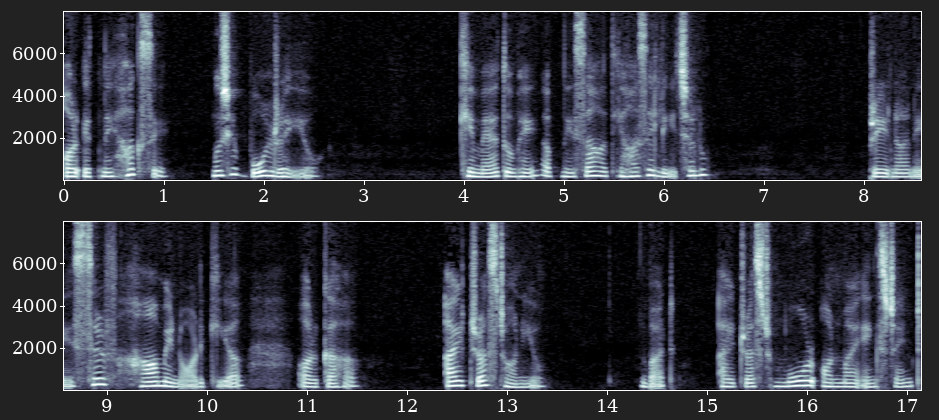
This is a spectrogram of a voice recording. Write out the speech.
और इतने हक से मुझे बोल रही हो? कि मैं तुम्हें अपने साथ यहाँ से ले चलूँ। प्रेरणा ने सिर्फ़ हाँ में नॉड किया और कहा I trust on you but I trust more on my instinct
